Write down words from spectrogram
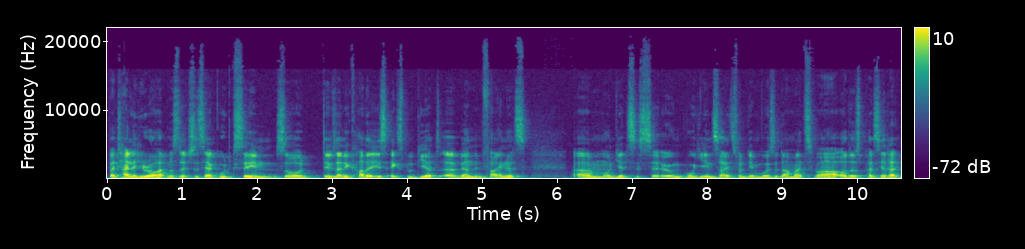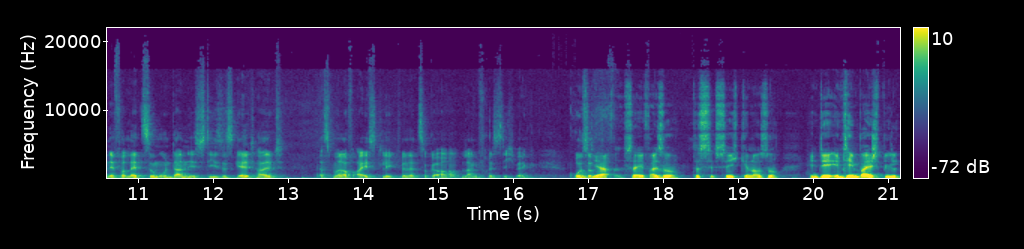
Bei Tyler Hero hat man es letztes Jahr gut gesehen, so dem seine Karte ist explodiert äh, während den Finals ähm, und jetzt ist sie irgendwo jenseits von dem, wo sie damals war oder es passiert halt eine Verletzung und dann ist dieses Geld halt erstmal auf Eis gelegt, wenn nicht sogar langfristig weg. Große ja, safe, also das sehe ich genauso. In, de, in dem Beispiel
